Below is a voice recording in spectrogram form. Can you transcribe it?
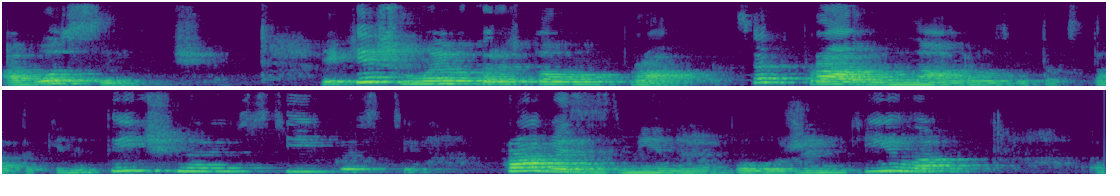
або сидячи. Які ж ми використовуємо вправи? Це вправи на розвиток статокінетичної стійкості, вправи зі зміною положень тіла, е,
